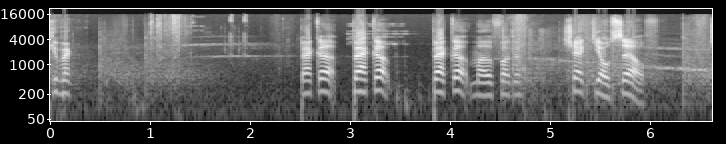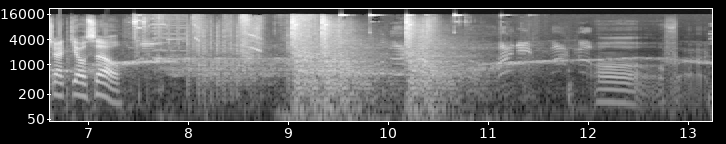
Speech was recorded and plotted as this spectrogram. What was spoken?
Get back. Back up. Back up. Back up, motherfucker. Check yourself. Check yourself. Oh, fuck.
